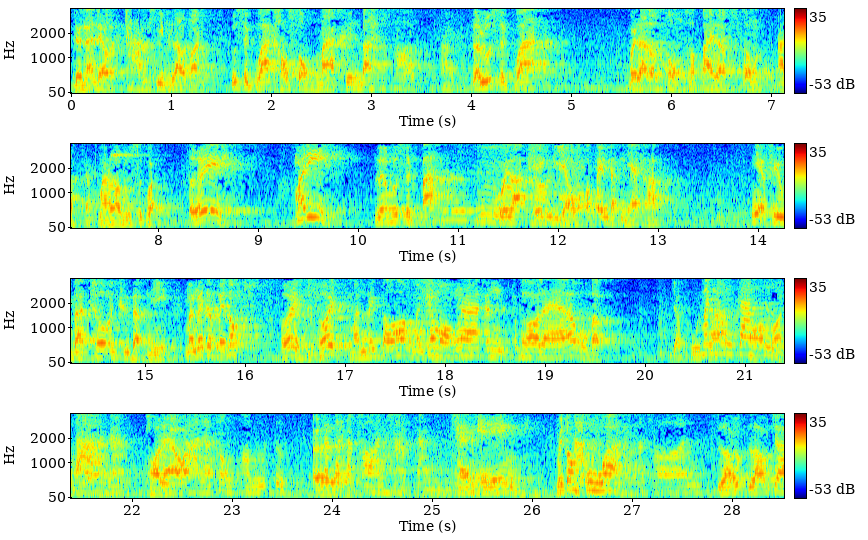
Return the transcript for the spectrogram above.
เดี๋ยวนะเดี๋ยวถามทีมเราก่อน รู้สึกว่าเขาส่งมากขึ้นปะครับแล้วรู้สึกว่า เวลาเราส่งเข้าไปแล้วส่งอัดกลับมาเรารู้สึกว่า เอ้ย มาดิ เริ่มรู้สึกปะเวลาเพลงเดียวอะก็เป็นแบบเนี้ยครับ เนี่ยฟิลแบทเทิลมันคือแบบนี้ มันไม่จำเป็นต้อง เฮ้ย เฮ้ย มันไม่ต้อง มันแค่มองหน้ากันก็พอแล้วแบบ อย่าพูดมันว่าคือการพสื่ก่อนสารอะพอแล้วสื่ออะ สารแล้วส่งความรู้สึก เออ แล้วก็สะท้อนหากันแค่นั้นเอง ไม่ต้องกลัว สะท้อน เราเราจะ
